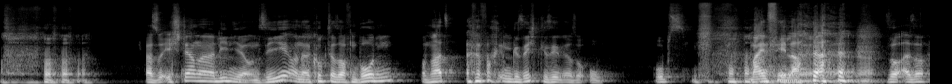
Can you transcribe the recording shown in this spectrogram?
Also ich stehe an einer Linie und sie, und dann guckt er so auf den Boden und man hat einfach im Gesicht gesehen, er so, oh, ups, mein Fehler. So, also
